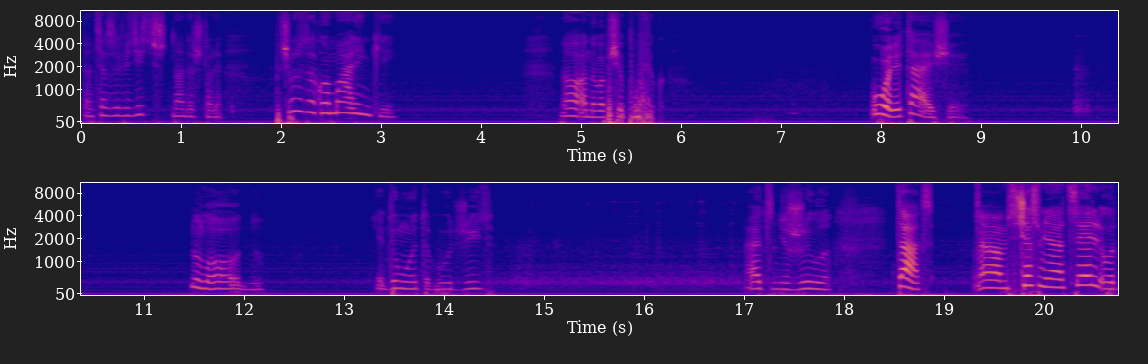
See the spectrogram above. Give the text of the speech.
Там тебя заведить надо, что ли? Почему ты такой маленький? Ну ладно, вообще пофиг. О, летающая. Ну ладно. Я думаю, это будет жить. А это не жило. Так, эм, сейчас у меня цель, вот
